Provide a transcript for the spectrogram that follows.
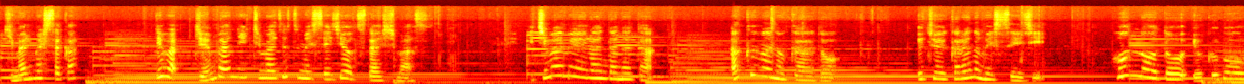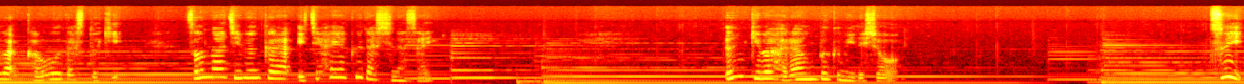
決まりましたか？では順番に1枚ずつメッセージをお伝えします。1枚目を選んだあなた、悪魔のカード、宇宙からのメッセージ、本能と欲望が顔を出すとき、そんな自分からいち早く出しなさい。運気は波乱含みでしょう。つい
